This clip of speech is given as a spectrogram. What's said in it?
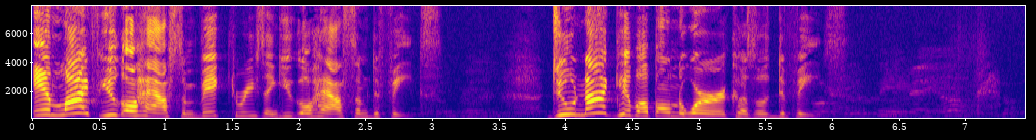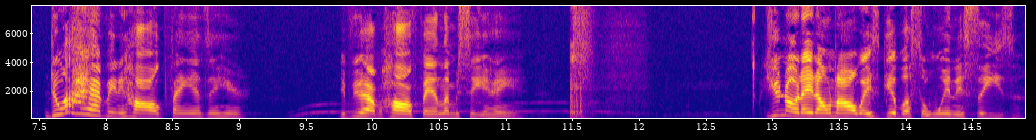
In life, you go have some victories and you go have some defeats. Do not give up on the word because of defeats. Do I have any hog fans in here? If you have a hog fan, let me see your hand. You know they don't always give us a winning season.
